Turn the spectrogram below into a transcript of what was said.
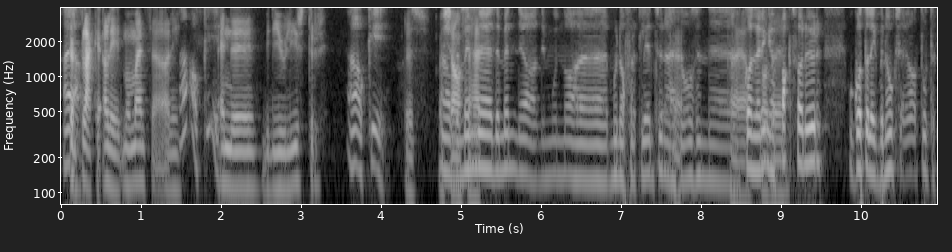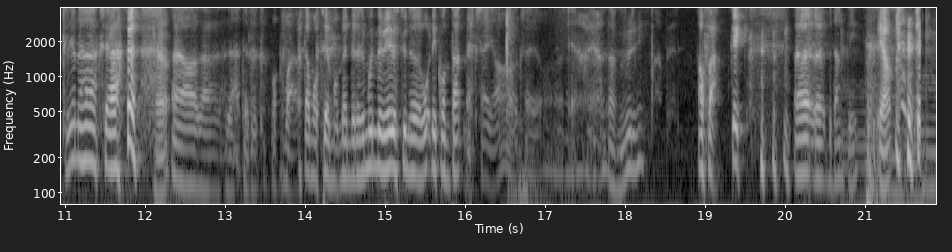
Ah Ter ja. plekke. Allee, het moment. Allee. Ah, oké. En de, bij de juwelierster. Ah, oké. Dus, wat Ja, de chance min, had. eh, de min, ja, die moet nog, eh, moet nog verkleind zijn Ja. gedaan zijn. eh, ja, ik kon de ring de- gepakt van haar. Ook wat ik ben ook zei, ja, tot de kleine ga. Ik zei, ja, Ja. ja, dat, dat, dat, dat, dat moet twee minder. Ze moeten weer sturen, dat wordt niet content. Maar ik zei, ja, ik zei, ja. Ja, ja, dat gebeurde niet. Enfin, kijk. Eh, bedankt, hè. Ja.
